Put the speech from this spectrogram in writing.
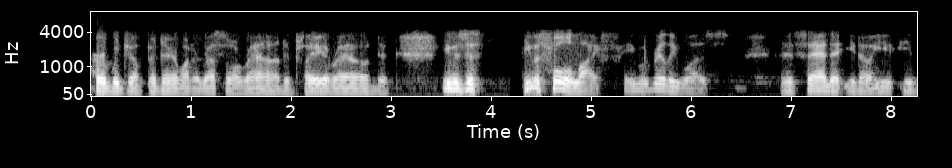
Herb would jump in there and want to wrestle around and play around, and he was just he was full of life. He really was, and it's sad that you know he he,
